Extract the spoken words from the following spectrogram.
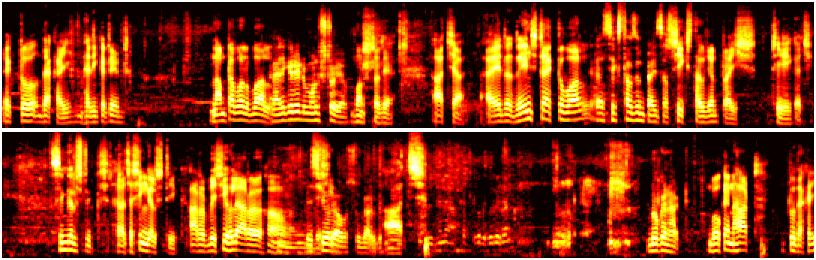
একটু দেখাই ভ্যারিকেটেড। নামটা বল বল। ভ্যারিগেটেড মনস্টোরিয়াম মনস্টারে আচ্ছা এর রেঞ্জটা একটু বল। এটা সিক্স থাউজেন্ড প্রাইস আছে। সিক্স থাউজেন্ড প্রাইস ঠিক আছে। সিঙ্গেল স্টিক আচ্ছা সিঙ্গেল স্টিক আর বেশি হলে আরও বেশি হলে অবশ্যই বাড়বে। আচ্ছা। ব্রোকেন হার্ট ব্রোকেন হার্ট একটু দেখাই।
